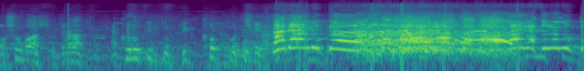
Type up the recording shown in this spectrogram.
বসবাস যারা এখনও কিন্তু বিক্ষোভ করছে কাদা মুক্ত বাইরে তুলে মুক্ত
